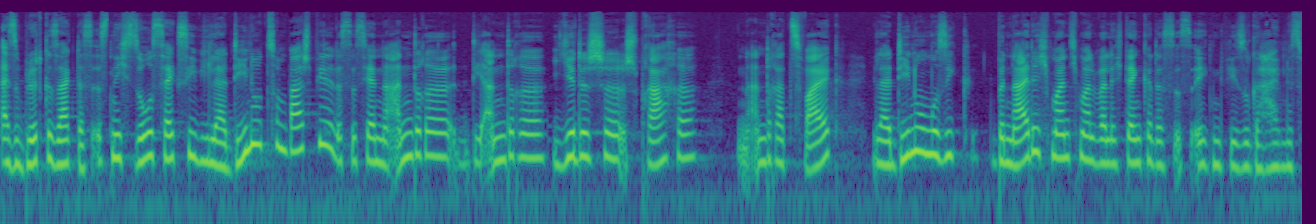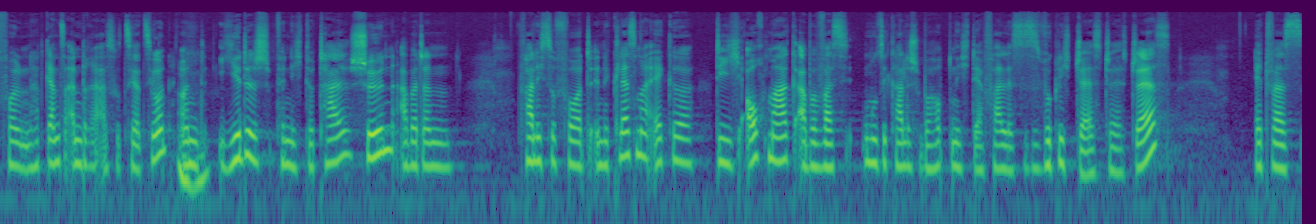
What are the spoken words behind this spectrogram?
also blöd gesagt, das ist nicht so sexy wie Ladino zum Beispiel. Das ist ja eine andere, die andere jiddische Sprache, ein anderer Zweig. Ladino-Musik beneide ich manchmal, weil ich denke, das ist irgendwie so geheimnisvoll und hat ganz andere Assoziationen. Mhm. Und Jiddisch finde ich total schön, aber dann falle ich sofort in eine Klezmer-Ecke, die ich auch mag, aber was musikalisch überhaupt nicht der Fall ist. Es ist wirklich Jazz, Jazz, Jazz. Etwas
